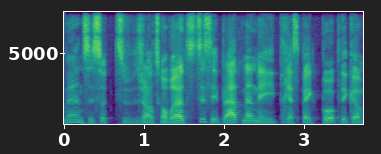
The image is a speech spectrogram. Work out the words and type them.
man, c'est ça que tu. Genre, tu comprends? Tu sais, c'est plate, man, mais ils te respectent pas. Puis t'es comme,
